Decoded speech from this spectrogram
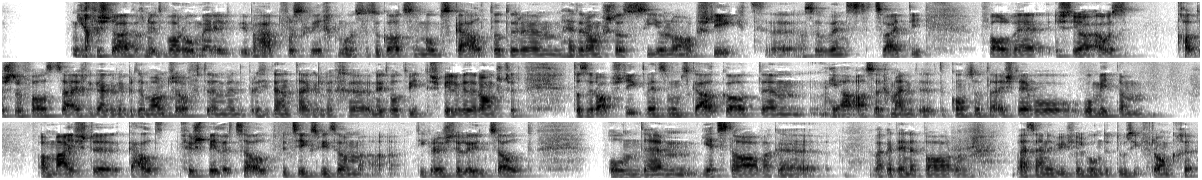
Ich verstehe einfach nicht, warum er überhaupt vor das Gericht muss. Also geht es ihm ums Geld oder ähm, hat er Angst, dass Sion absteigt? Äh, also wenn es der zweite Fall wäre, ist es ja auch ein katastrophales Zeichen gegenüber der Mannschaft, äh, wenn der Präsident eigentlich äh, nicht weiterspielen will, weil er Angst hat, dass er absteigt. Wenn es ums Geld geht, ähm, ja, also ich meine, der Konstantin ist der, wo mit am am meisten Geld für Spieler zahlt, beziehungsweise am, äh, die grössten Löhne zahlt. Und ähm, jetzt da wegen, wegen diesen paar, weiß nicht wie viel, 100'000 Franken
